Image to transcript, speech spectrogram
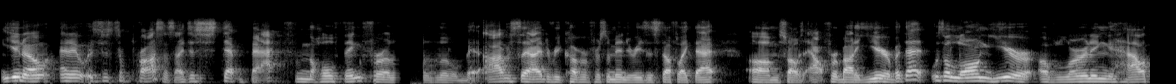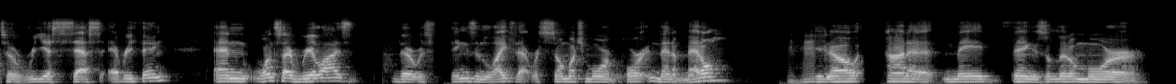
you know, and it was just a process. I just stepped back from the whole thing for a, a little bit. Obviously, I had to recover for some injuries and stuff like that. Um, so I was out for about a year, but that was a long year of learning how to reassess everything. And once I realized there was things in life that were so much more important than a medal, Mhm. you know, kind of made things a little more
